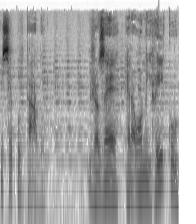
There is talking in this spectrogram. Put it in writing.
e sepultá-lo. José era homem rico,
